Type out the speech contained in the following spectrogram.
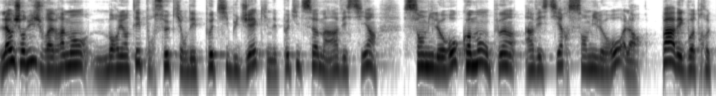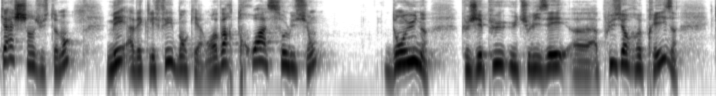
Là aujourd'hui je voudrais vraiment m'orienter pour ceux qui ont des petits budgets, qui ont des petites sommes à investir, 100 000 euros. Comment on peut investir 100 000 euros? Alors pas avec votre cash hein, justement, mais avec l'effet bancaire. On va voir trois solutions dont une que j'ai pu utiliser euh, à plusieurs reprises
